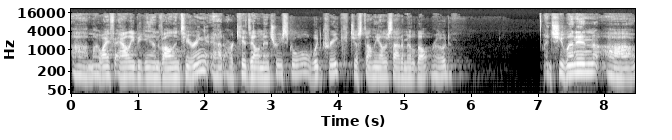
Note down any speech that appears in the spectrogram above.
uh, my wife Allie began volunteering at our kids' elementary school, Wood Creek, just on the other side of Middlebelt Road. And she went in uh,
